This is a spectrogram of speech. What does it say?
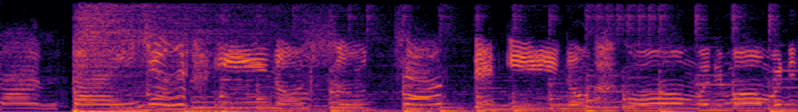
単体いいの吸っちゃっていいの。もう無理も無理。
